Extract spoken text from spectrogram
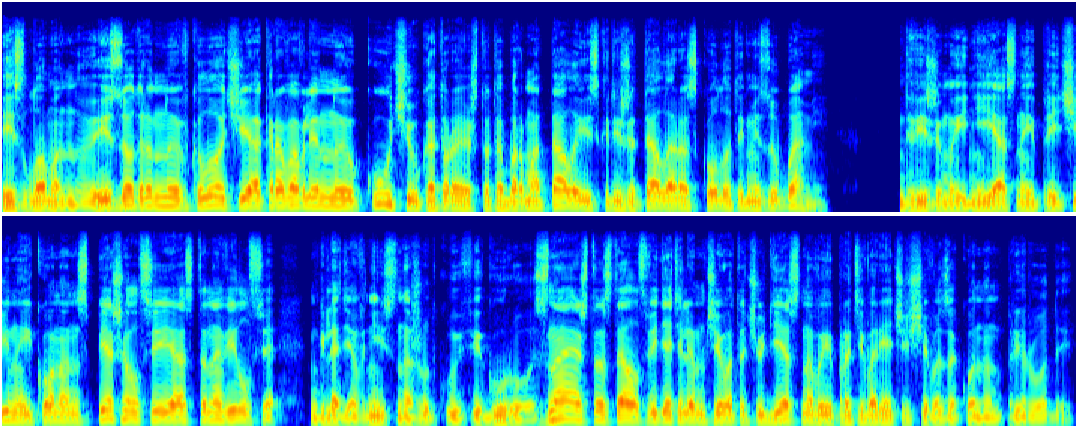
изломанную, изодранную в клочья окровавленную кучу, которая что-то бормотала и скрежетала расколотыми зубами. Движимый неясной причиной, Конан спешился и остановился, глядя вниз на жуткую фигуру, зная, что стал свидетелем чего-то чудесного и противоречащего законам природы.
